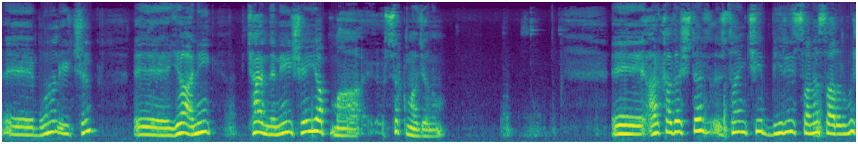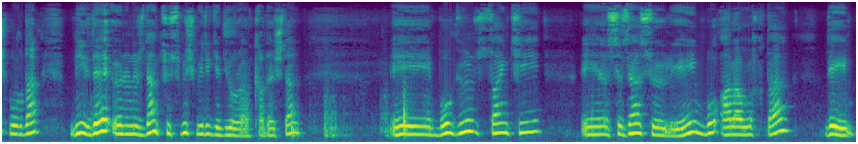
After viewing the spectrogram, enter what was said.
Ee, bunun için e, yani kendini şey yapma, sıkma canım. Ee, arkadaşlar sanki biri sana sarılmış buradan bir de önünüzden küsmüş biri gidiyor arkadaşlar. Ee, bugün sanki e, size söyleyeyim bu aralıkta diyeyim.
